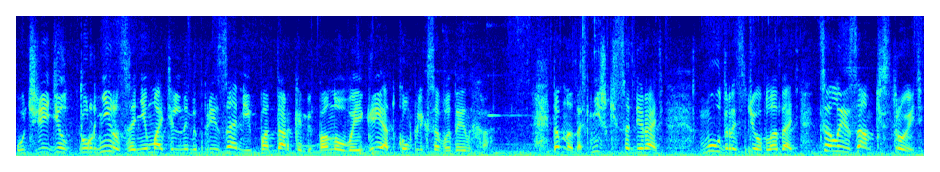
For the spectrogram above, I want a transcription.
учредил турнир с занимательными призами и подарками по новой игре от комплекса ВДНХ. Там надо книжки собирать, мудростью обладать, целые замки строить.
